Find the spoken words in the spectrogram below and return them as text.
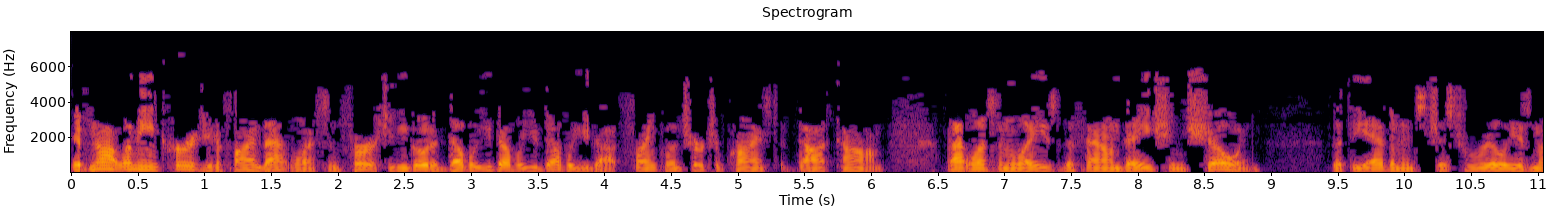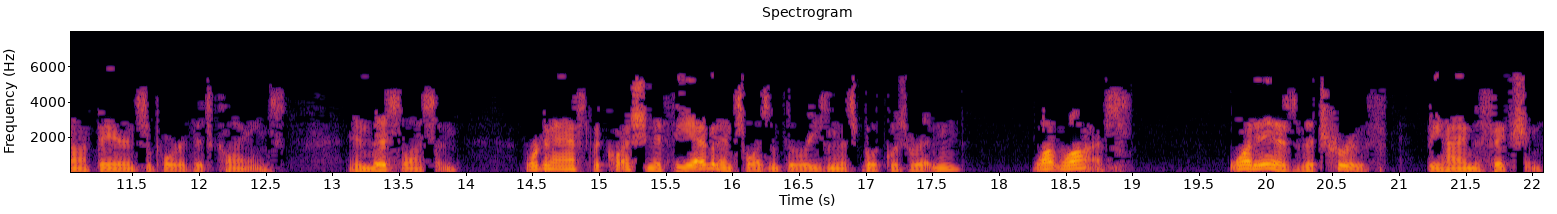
If not, let me encourage you to find that lesson first. You can go to www.franklinchurchofchrist.com. That lesson lays the foundation showing that the evidence just really is not there in support of his claims. In this lesson, we're going to ask the question, if the evidence wasn't the reason this book was written, what was? What is the truth behind the fiction?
